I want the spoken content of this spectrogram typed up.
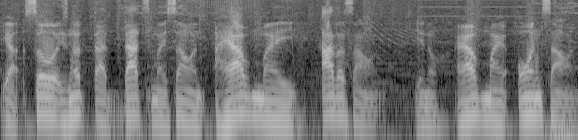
Yeah, so it's not that that's my sound. I have my other sound, you know. I have my own sound.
